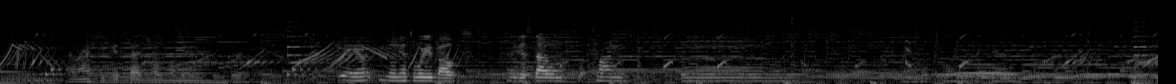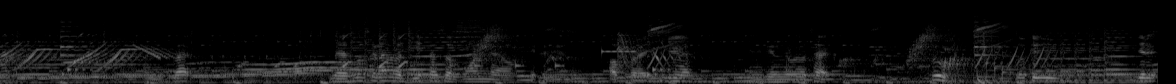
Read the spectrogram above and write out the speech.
I managed to get that jump on them, which is good. Yeah, you don't, you don't have to worry about. I guess that one's flying. Mm, This one's gonna have a defense of one now because he's upright Yeah. and he's gonna be able to attack. Ooh, look at you. You did it.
